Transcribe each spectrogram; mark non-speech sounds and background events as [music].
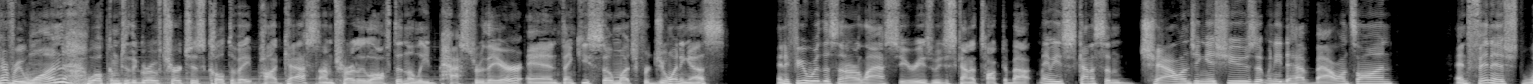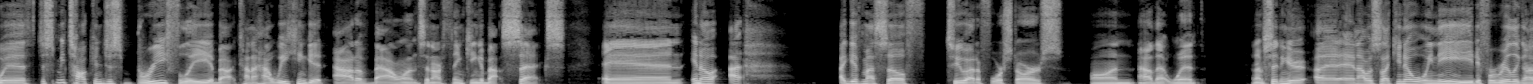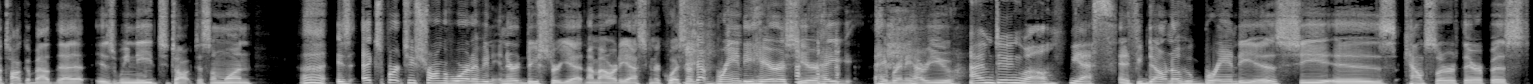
Everyone, welcome to the Grove Church's Cultivate podcast. I'm Charlie Lofton, the lead pastor there, and thank you so much for joining us. And if you were with us in our last series, we just kind of talked about maybe just kind of some challenging issues that we need to have balance on, and finished with just me talking just briefly about kind of how we can get out of balance in our thinking about sex. And, you know, I, I give myself two out of four stars on how that went. And I'm sitting here uh, and I was like, you know what we need if we're really going to talk about that is we need to talk to someone. Uh, is expert too strong of a word? I haven't introduced her yet, and I'm already asking her questions. I've got Brandi Harris here. hey, [laughs] hey, Brandi, how are you? I'm doing well. Yes. And if you don't know who Brandi is, she is counselor, therapist,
